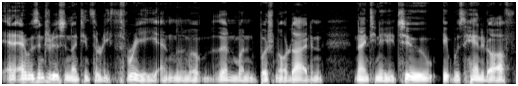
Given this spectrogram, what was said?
and, and was introduced in 1933. And then when Bushmiller died in 1982, it was handed off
